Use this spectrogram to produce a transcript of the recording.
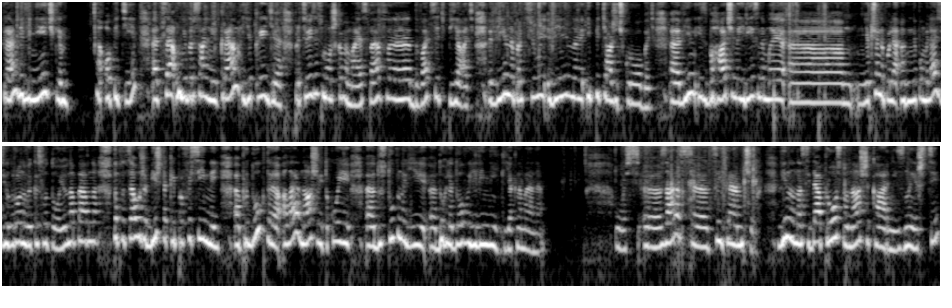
крем від лінієчки. OPT – це універсальний крем, який працює зі зморшками, має SPF 25. Він працює, він і підтяжечку робить. Е, Він і збагачений різними, е, якщо не помиляюсь, гіалуроновою кислотою, напевно. Тобто це вже більш такий професійний е, продукт, е, але нашої такої е, доступної е, доглядової лінійки, як на мене. Ось е, зараз е, цей кремчик він у нас іде просто на шикарній знижці.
